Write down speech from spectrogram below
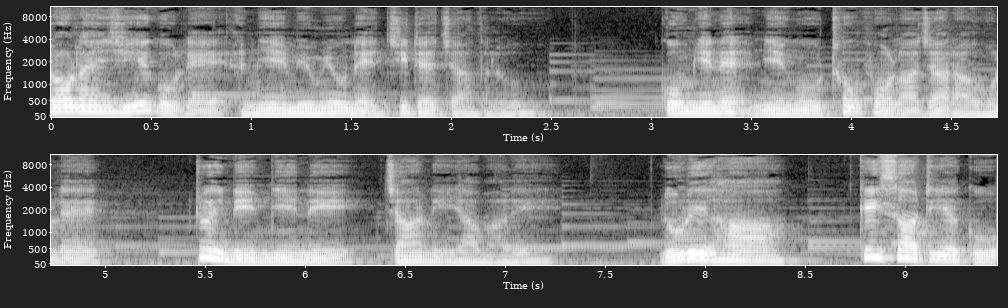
တော်လန်ရေးကိုလည်းအမြင်မျိုးမျိုးနဲ့ကြည့်တတ်ကြသလိုကိုမြင်တဲ့အမြင်ကိုထုတ်ဖော်လာကြတာကိုလည်းတွေ့နေမြင်နေကြားနေရပါတယ်လူတွေဟာကိစ္စတစ်ရက်ကို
